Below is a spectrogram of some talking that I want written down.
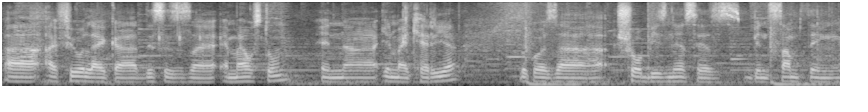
Uh, I feel like uh, this is uh, a milestone in uh, in my career because uh, show business has been something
